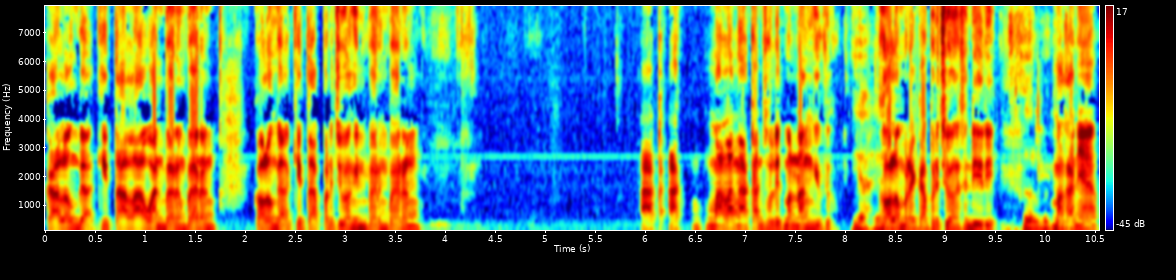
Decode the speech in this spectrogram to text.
kalau nggak kita lawan bareng-bareng kalau nggak kita perjuangin bareng-bareng ak- ak- Malang akan sulit menang gitu. Iya, iya. kalau mereka berjuang sendiri. Betul betul makanya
